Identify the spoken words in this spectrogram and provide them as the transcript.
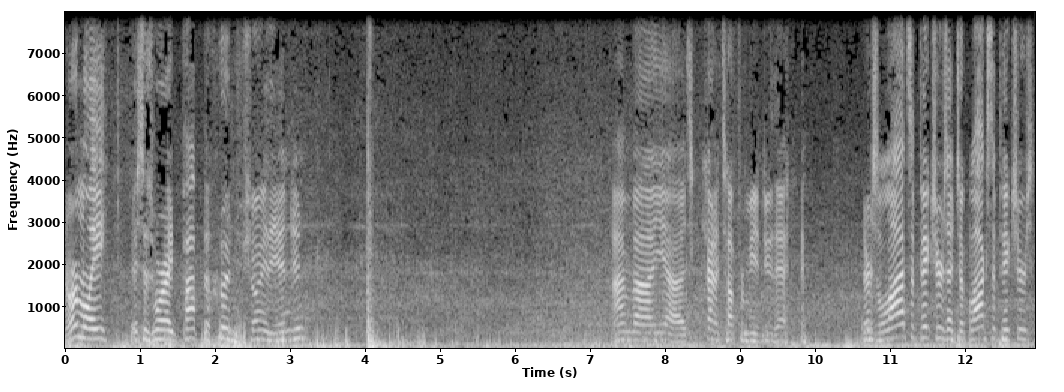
normally, this is where I'd pop the hood and show you the engine. I'm, uh, yeah, it's kind of tough for me to do that. There's lots of pictures. I took lots of pictures.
